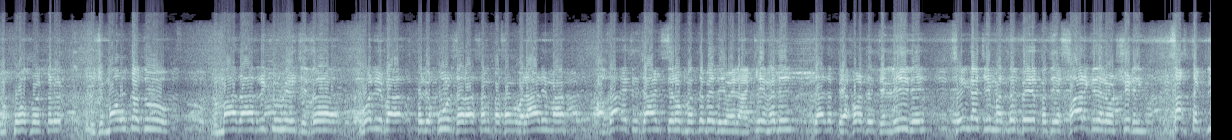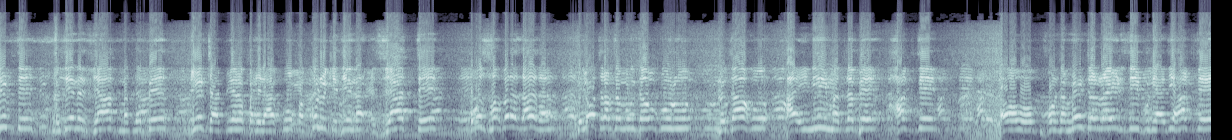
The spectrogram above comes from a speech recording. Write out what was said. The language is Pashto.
یو پوسټ ورکړ چې ما وکړو نو ما دا درې کوي چې زه ولې به خپل خور سره څنګ په څنګ ولاړ ما او دا احتجاج صرف مطلب دی یو علاقې نه دی دا د پیښور د ضلع دی څنګه چې مطلب په دې ښار کې د لوډ شیډینګ سخت تکلیف دی نو دې نه زیات مطلب ګیر چاپیره په علاقو په کلو کې دې نه زیات دی اوس خبره دا ده چې یو طرف ته موږ دا وګورو نو دا خو آئینی مطلب حق دی او فونډامنټل رائټس دی بنیادی حق دی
